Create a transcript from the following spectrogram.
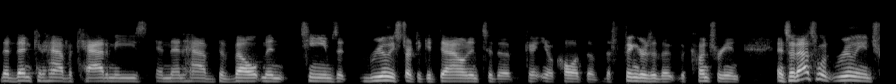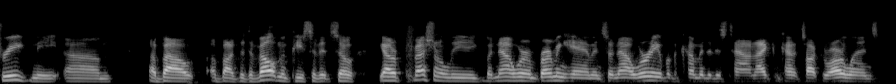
that then can have academies and then have development teams that really start to get down into the you know call it the, the fingers of the, the country and and so that's what really intrigued me um, about about the development piece of it so you got a professional league but now we're in birmingham and so now we're able to come into this town i can kind of talk through our lens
